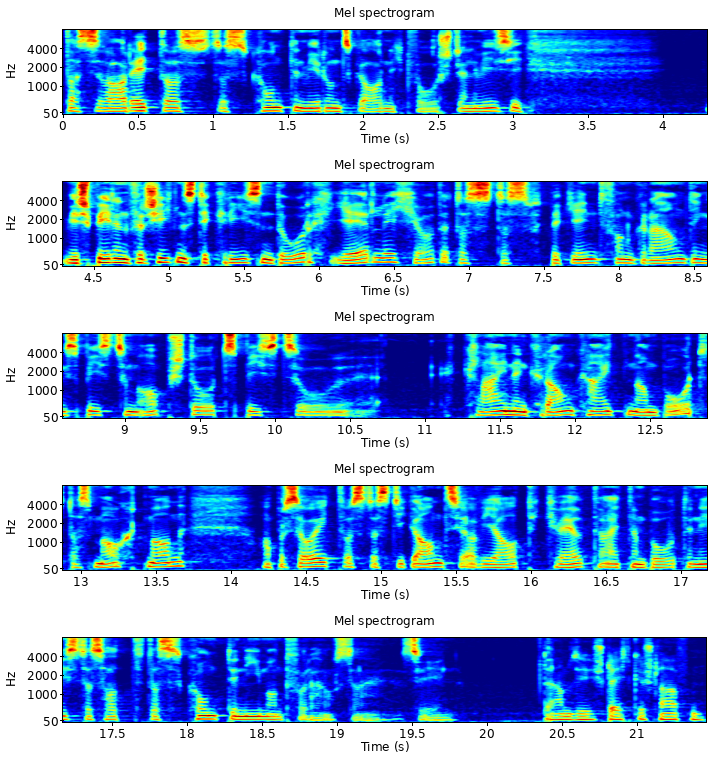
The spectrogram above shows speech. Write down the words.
Das war etwas, das konnten wir uns gar nicht vorstellen. Wie Sie wir spielen verschiedenste Krisen durch, jährlich, oder? Das, das beginnt von Groundings bis zum Absturz, bis zu äh, kleinen Krankheiten an Bord, das macht man. Aber so etwas, dass die ganze Aviatik weltweit am Boden ist, das, hat, das konnte niemand voraussehen. Da haben Sie schlecht geschlafen.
